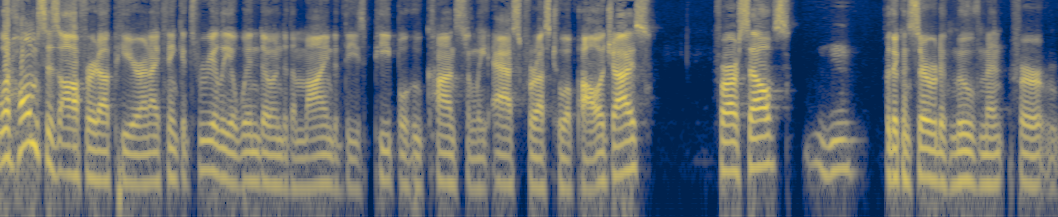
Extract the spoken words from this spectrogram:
what Holmes has offered up here, and I think it's really a window into the mind of these people who constantly ask for us to apologize for ourselves, Mhm. for the conservative movement, for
